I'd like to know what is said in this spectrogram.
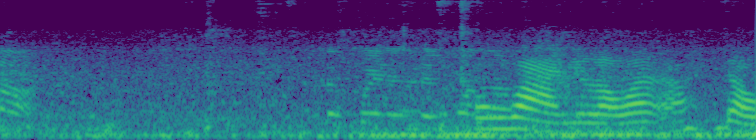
คง หวานอยู่แล้วอะเดี๋ยว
